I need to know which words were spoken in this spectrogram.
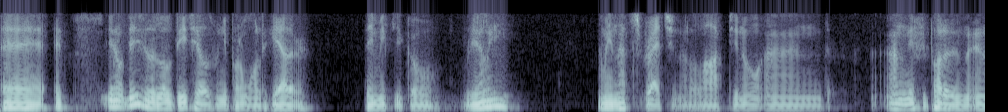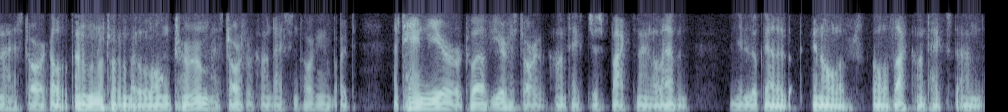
Uh, it's you know these are the little details when you put them all together, they make you go really. I mean that's stretching it a lot, you know, and and if you put it in, in a historical, and I'm not talking about a long-term historical context, I'm talking about a 10-year or 12-year historical context, just back to 9/11, and you look at it in all of all of that context, and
